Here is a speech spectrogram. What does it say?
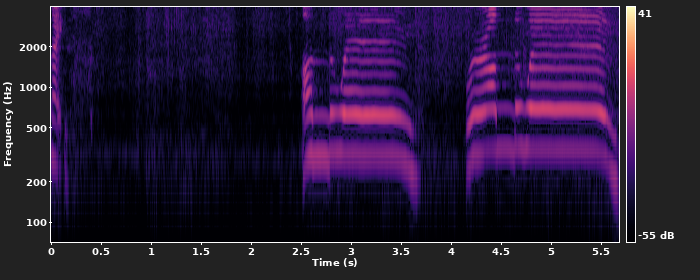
Nice. On the way! We're on the way!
